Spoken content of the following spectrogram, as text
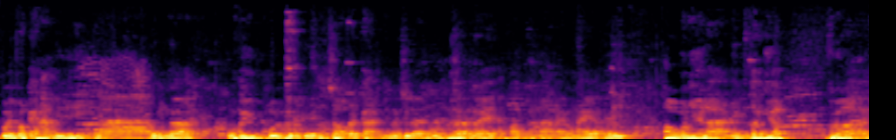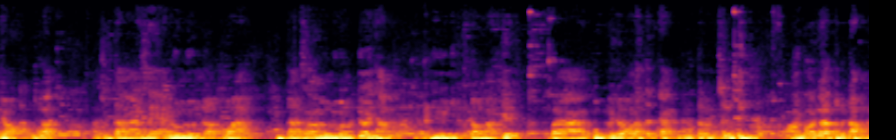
với một cái hàm ý là ông à, ông Vinh muốn gửi đến cho tất cả những người chơi những à, người Hải Phòng chúng ta ngày hôm nay ở đây. Hầu như là những doanh nghiệp vừa và nhỏ đúng không ạ? À, chúng ta sẽ luôn luôn nở hoa chúng ta sẽ luôn luôn tươi thắm như những đóa hoa kiệt và cùng với đó là tất cả những tấm chân tình những tấm lòng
